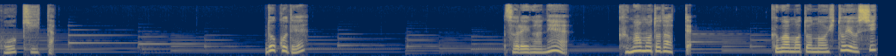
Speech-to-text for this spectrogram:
こう聞いた。どこで？それがね、熊本だって。熊本の人吉っ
